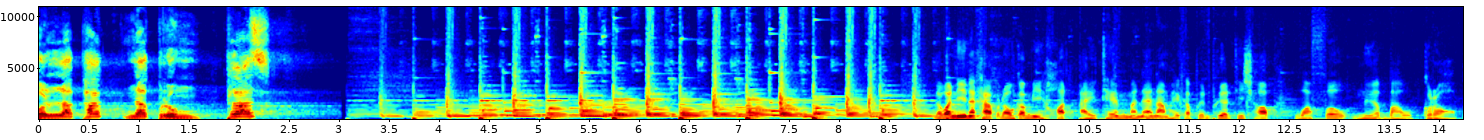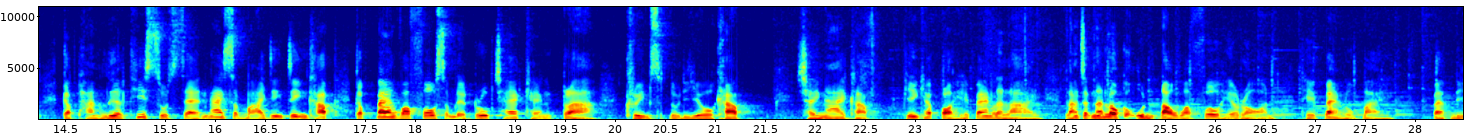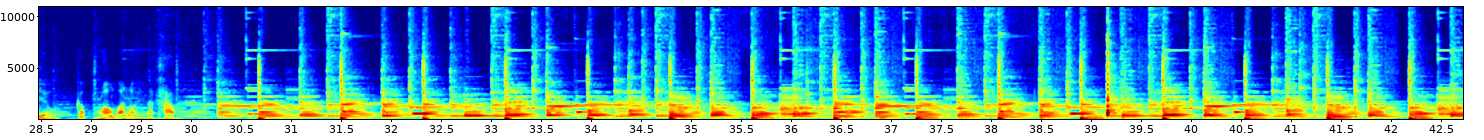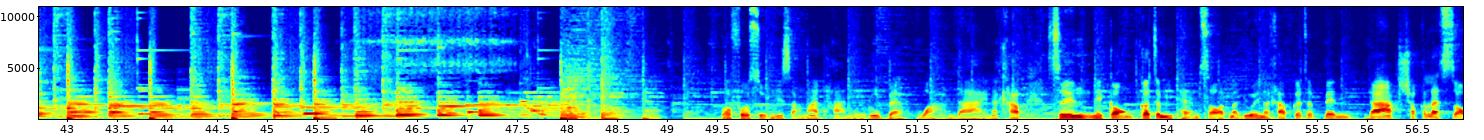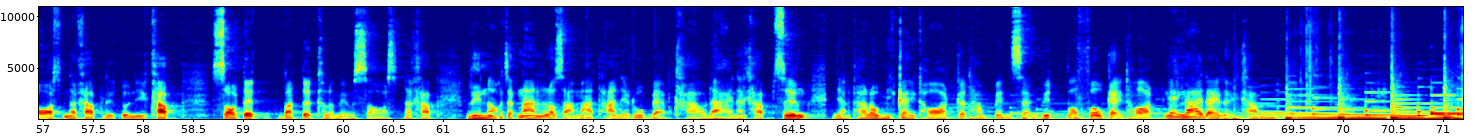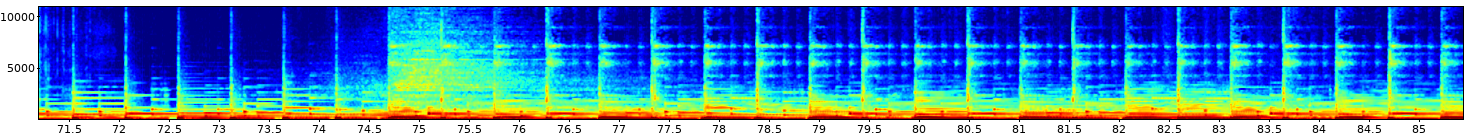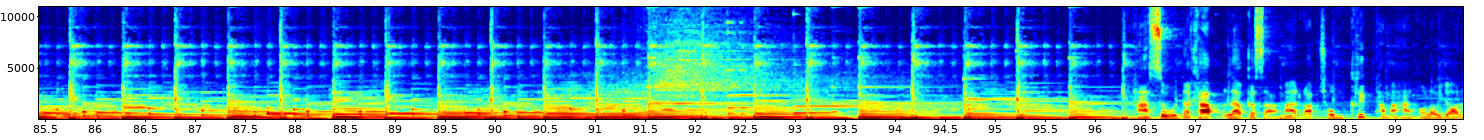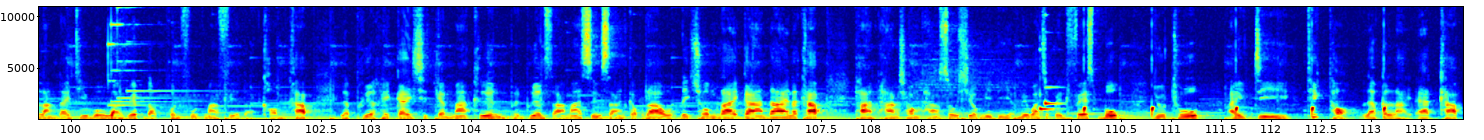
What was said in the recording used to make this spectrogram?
พลพรรคนักปรุง plus แล้ววันนี้นะครับเราก็มี hot item มาแนะนำให้กับเพื่อนๆที่ชอบวาฟเฟิลเนื้อเบากรอบ กับทางเลือกที่สุดแสนง่ายสบายจริง ๆ ครับ กับแป้งวาฟเฟิลสำเร็จรูปแช่แข็งตราครีมสตูดิโอครับใช้ง่ายครับ เพียงแค่ปล่อยให้แป้งละลาย หลังจากนั้นเราก็อุ่นเตาวาฟเฟิลให้ร้อน เทแป้งลงไป แป๊บเดียวก็พร้อมอร่อยแล้วครับ วาฟเฟิลสูตรนี้สามารถทานในรูปแบบหวานได้นะครับ ซึ่งในกล่องก็จะมีแถมซอสมาด้วยนะครับ ก็จะเป็น Dark Chocolate Sauce นะครับ หรือตัวนี้ครับ Salted Butter Caramel Sauce นะครับ หรือนอกจากนั้นเราสามารถทานในรูปแบบคาวได้นะครับ ซึ่งอย่างถ้าเรามีไก่ทอดก็ทำเป็นแซนด์วิชวาฟเฟิลไก่ทอดง่าย ๆ ได้เลยครับาสูตรนะครับ แล้วก็สามารถรับชมคลิปทำอาหารของเราย้อนหลังได้ที่ www.polfoodmafia.com ครับ และเพื่อให้ใกล้ชิดกันมากขึ้น เพื่อนๆ สามารถสื่อสารกับเราติชมรายการได้นะครับ ผ่านทางช่องทางโซเชียลมีเดียไม่ว่าจะเป็น Facebook YouTube IG TikTok และก็ Line แอดครับ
